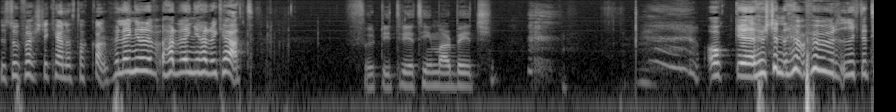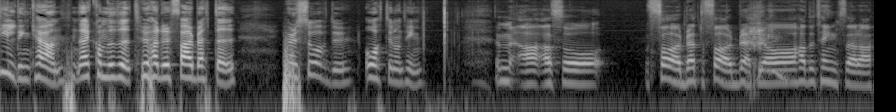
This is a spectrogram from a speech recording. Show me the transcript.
Du stod först i kön i Stockholm. Hur länge, hur länge hade du köat? 43 timmar bitch. Och eh, hur, kände, hur, hur gick det till din kön? När kom du dit? Hur hade du förberett dig? Hur sov du? Åt du någonting? Men, alltså, förberett och förberett. Jag hade tänkt såhär,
